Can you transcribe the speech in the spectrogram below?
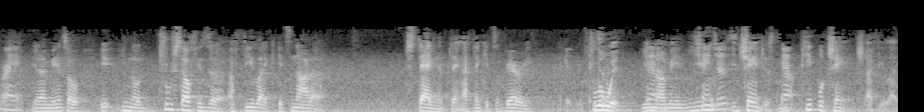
Right. You know what I mean? So, it, you know, true self is a. I feel like it's not a stagnant thing. I think it's a very fluid. You Yeah. know what I mean? You, Changes. It changes. Yeah. People change. I feel like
